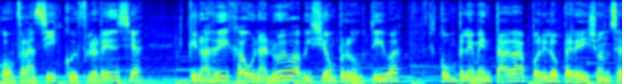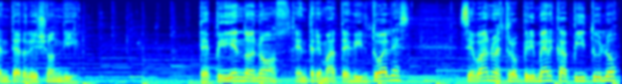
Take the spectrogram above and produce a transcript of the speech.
con Francisco y Florencia que nos deja una nueva visión productiva complementada por el Operation Center de John Deere. Despidiéndonos entre mates virtuales, se va nuestro primer capítulo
